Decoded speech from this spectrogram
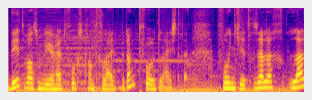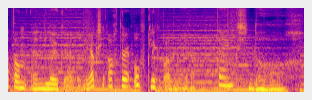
Dit was hem weer, het Volkskrant Geluid. Bedankt voor het luisteren. Vond je het gezellig? Laat dan een leuke reactie achter of klik op abonneren. Thanks. Dag.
